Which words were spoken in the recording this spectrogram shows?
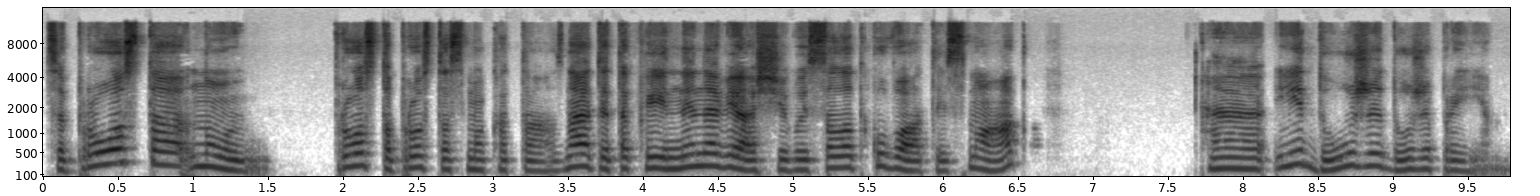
Це просто, ну, просто, просто смакота. Знаєте, такий ненавязчивий, солодкуватий смак. Е, і дуже-дуже приємно.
